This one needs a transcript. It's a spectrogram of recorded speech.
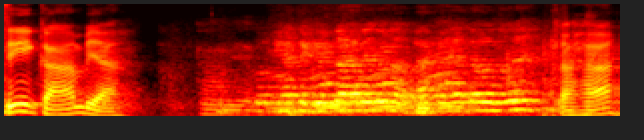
Sí, cambia. Fíjate que estaba viendo una placa ya todo, ¿no? Ajá.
